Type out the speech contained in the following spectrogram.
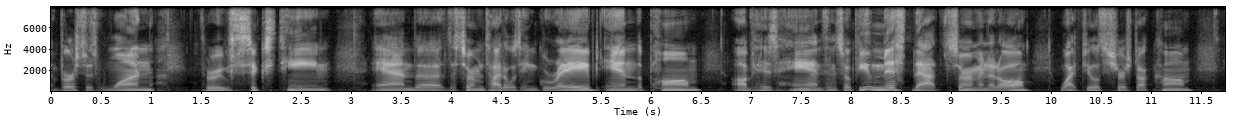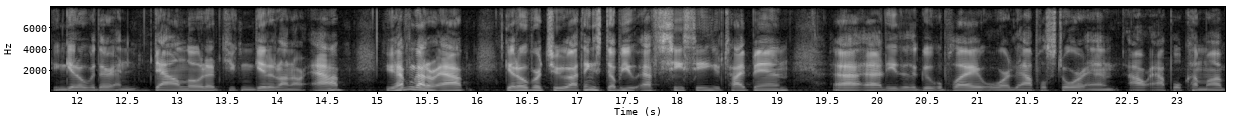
verses 1 through 16. And the sermon title was Engraved in the Palm of His Hands. And so if you missed that sermon at all, whitefieldschurch.com, you can get over there and download it. You can get it on our app. If you haven't got our app, get over to, I think it's WFCC. You type in uh, at either the Google Play or the Apple Store, and our app will come up.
